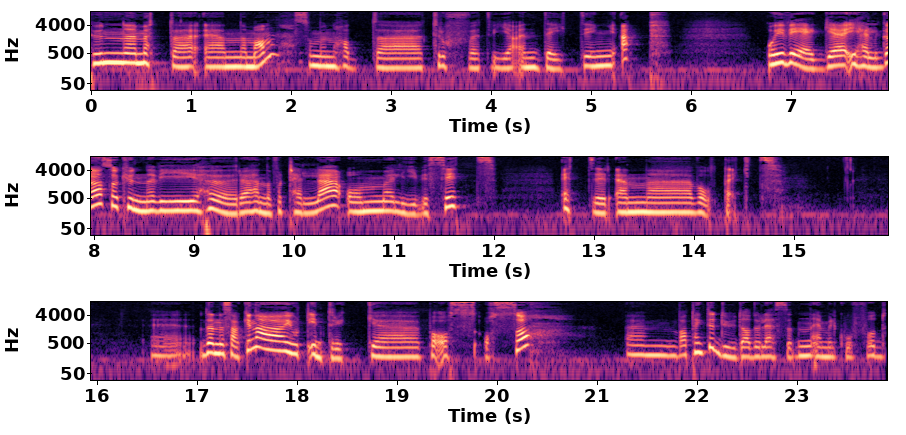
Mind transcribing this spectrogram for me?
Hun eh, møtte en mann som hun hadde truffet via en datingapp. Og i VG i helga så kunne vi høre henne fortelle om livet sitt etter en eh, voldtekt. Eh, denne saken har gjort inntrykk eh, på oss også. Um, hva tenkte du da du leste den, Emil Kofod?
